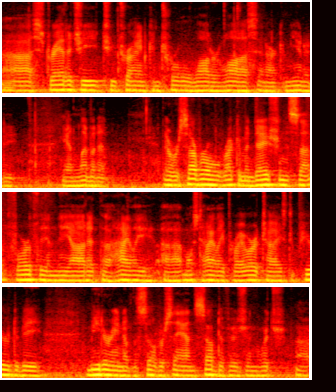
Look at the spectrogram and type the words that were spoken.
uh, strategy to try and control water loss in our community and limit it. There were several recommendations set forth in the audit. The highly, uh, most highly prioritized appeared to be metering of the Silver Sands subdivision, which uh,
